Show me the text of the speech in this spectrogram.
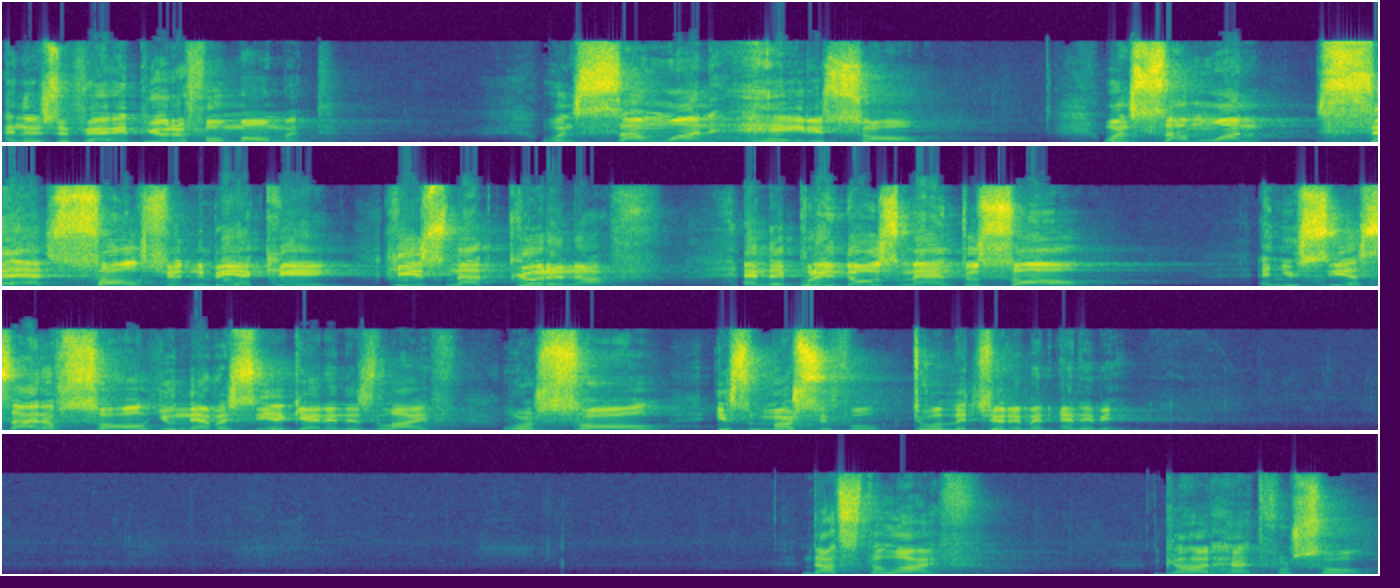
And there's a very beautiful moment when someone hated Saul. When someone said Saul shouldn't be a king. He's not good enough. And they bring those men to Saul. And you see a side of Saul you never see again in his life where Saul is merciful to a legitimate enemy. That's the life God had for Saul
